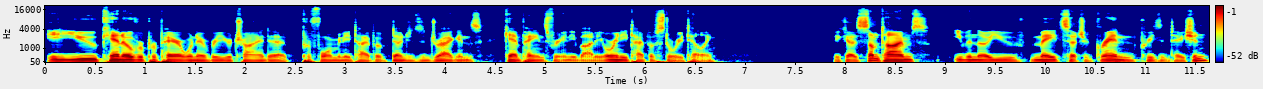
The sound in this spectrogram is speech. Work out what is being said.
You can over prepare whenever you're trying to perform any type of Dungeons and Dragons campaigns for anybody or any type of storytelling. Because sometimes, even though you've made such a grand presentation,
